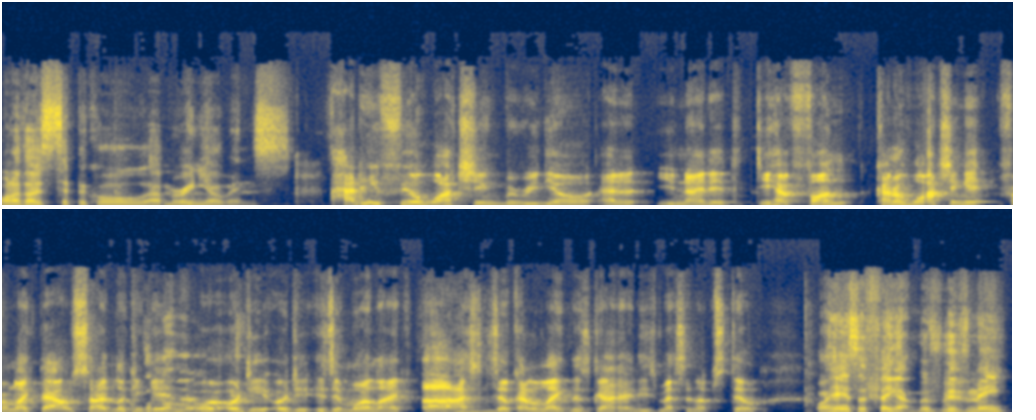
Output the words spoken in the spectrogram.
one of those typical uh, Mourinho wins. How do you feel watching Mourinho at United? Do you have fun kind of watching it from like the outside looking in, or, or do you, or do you, is it more like, uh, I hmm. still kind of like this guy and he's messing up still? Well, here's the thing uh, with, with me,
